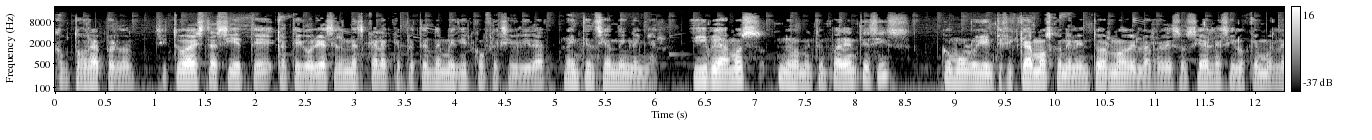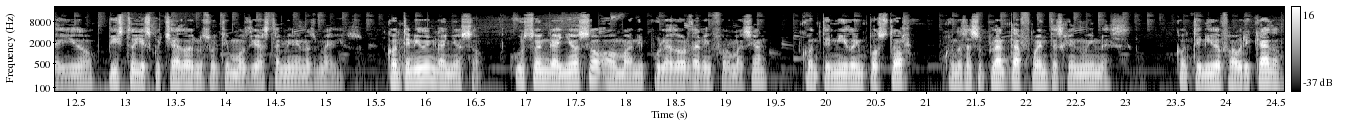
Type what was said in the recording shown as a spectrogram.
autora, perdón, sitúa estas siete categorías en una escala que pretende medir con flexibilidad la intención de engañar. Y veamos nuevamente un paréntesis cómo lo identificamos con el entorno de las redes sociales y lo que hemos leído, visto y escuchado en los últimos días también en los medios. Contenido engañoso, uso engañoso o manipulador de la información. Contenido impostor, cuando se suplanta fuentes genuinas. Contenido fabricado,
